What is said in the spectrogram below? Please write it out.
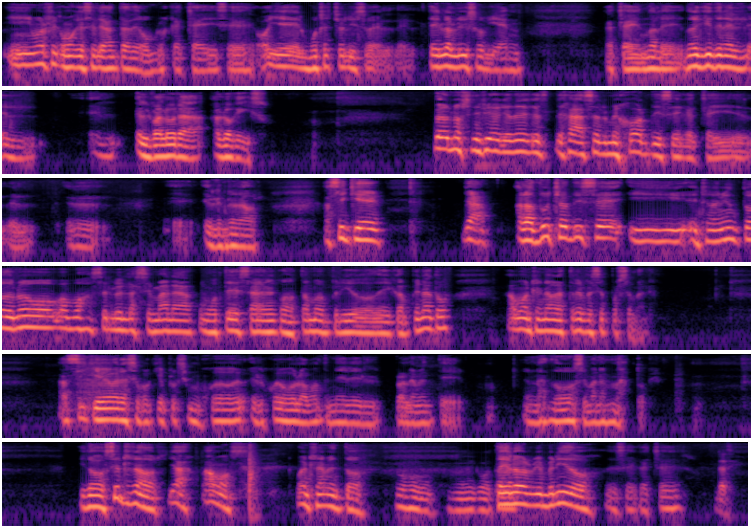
Y Murphy como que se levanta de hombros, ¿cachai? Y dice, oye, el muchacho lo hizo, el, el Taylor lo hizo bien, ¿cachai? No le, no le quiten el, el, el- valor a, a lo que hizo. Pero no significa que dejar de ser mejor, dice, ¿cachai? El, el, eh, el entrenador. Así que, ya, a las duchas dice, y entrenamiento de nuevo, vamos a hacerlo en la semana, como ustedes saben, cuando estamos en periodo de campeonato, Vamos a entrenar unas tres veces por semana. Así que prepárese porque el próximo juego, el juego lo vamos a tener el- probablemente en unas dos semanas más tope. Y todo, sí, entrenador, ya, vamos. Buen entrenamiento. Uh. Taylor, bienvenido. ¿cachai? Gracias.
